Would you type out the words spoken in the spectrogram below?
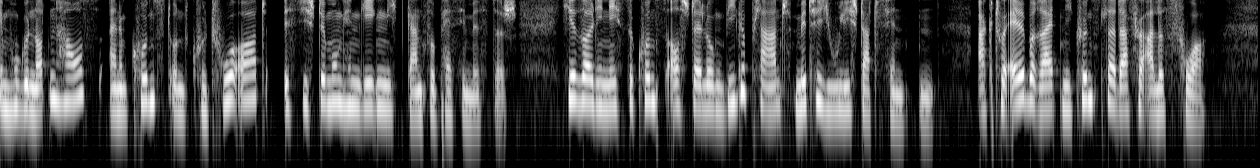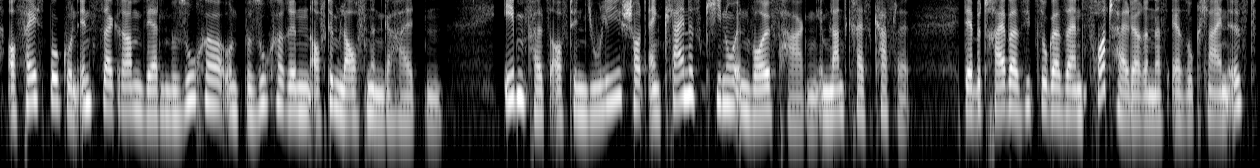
Im Hugenottenhaus, einem Kunst- und Kulturort, ist die Stimmung hingegen nicht ganz so pessimistisch. Hier soll die nächste Kunstausstellung wie geplant Mitte Juli stattfinden. Aktuell bereiten die Künstler dafür alles vor. Auf Facebook und Instagram werden Besucher und Besucherinnen auf dem Laufenden gehalten. Ebenfalls auf den Juli schaut ein kleines Kino in Wolfhagen im Landkreis Kassel. Der Betreiber sieht sogar seinen Vorteil darin, dass er so klein ist.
